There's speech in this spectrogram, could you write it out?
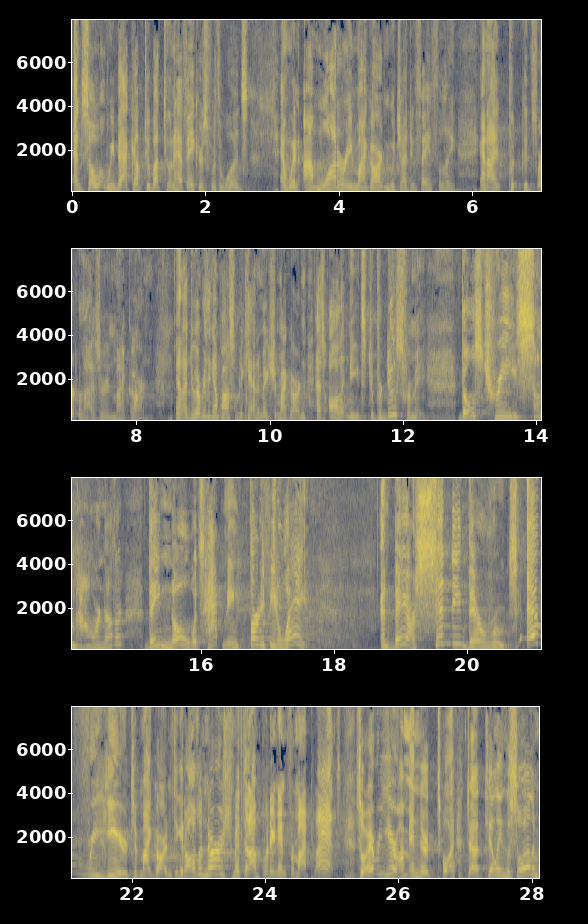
And so we back up to about two and a half acres worth of woods. And when I'm watering my garden, which I do faithfully, and I put good fertilizer in my garden, and I do everything I possibly can to make sure my garden has all it needs to produce for me, those trees, somehow or another, they know what's happening 30 feet away. And they are sending their roots every year to my garden to get all the nourishment that I'm putting in for my plants. So every year I'm in there to- uh, tilling the soil and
